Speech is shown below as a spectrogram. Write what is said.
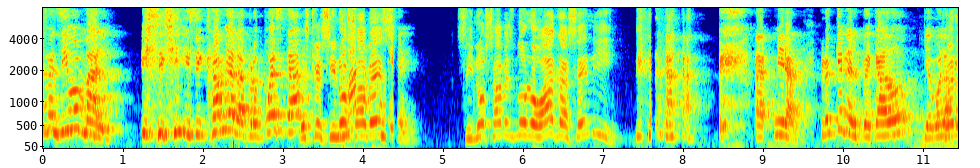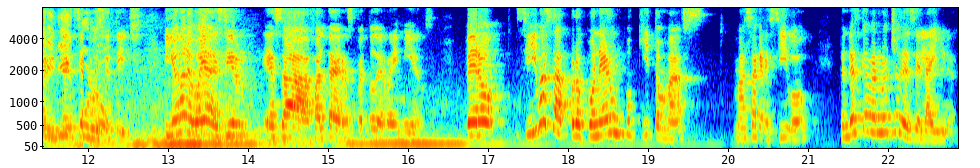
defensivo, mal. Y si, cambia la propuesta. Es que si no sabes, si no sabes, no lo hagas, Eli. Ah, mira, creo que en el pecado llevó la penitencia a Bucetich. Y yo no le voy a decir esa falta de respeto de Rey Miedos. Pero si ibas a proponer un poquito más, más agresivo, tendrías que haberlo hecho desde la ira,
